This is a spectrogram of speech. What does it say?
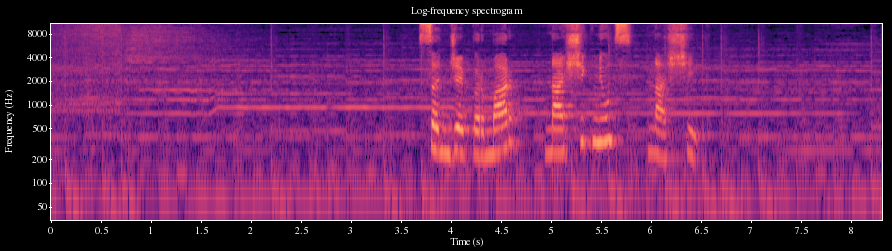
संजय परमार नाशिक न्यूज नाशिक.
